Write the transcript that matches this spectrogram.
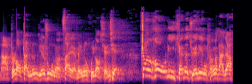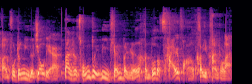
啊，直到战争结束呢，再也没能回到前线。战后，栗田的决定成了大家反复争议的焦点。但是，从对栗田本人很多的采访可以看出来，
